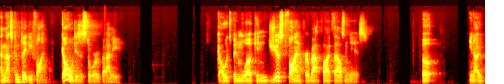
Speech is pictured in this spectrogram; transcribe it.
And that's completely fine. Gold is a store of value. Gold's been working just fine for about 5,000 years. But, you know,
